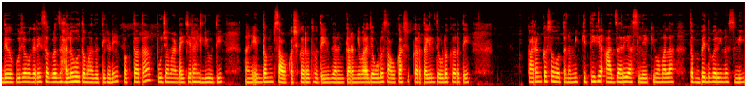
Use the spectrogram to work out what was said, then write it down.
देवपूजा वगैरे सगळं झालं होतं माझं तिकडे. फक्त आता पूजा मांडायची राहिली होती. आणि एकदम सावकाश करत होते. जर कारण की मला जेवढं सावकाश करता येईल तेवढं करते. कारण कसं होतं ना मी कितीही आजारी असले किंवा मला तब्येत बरी नसली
